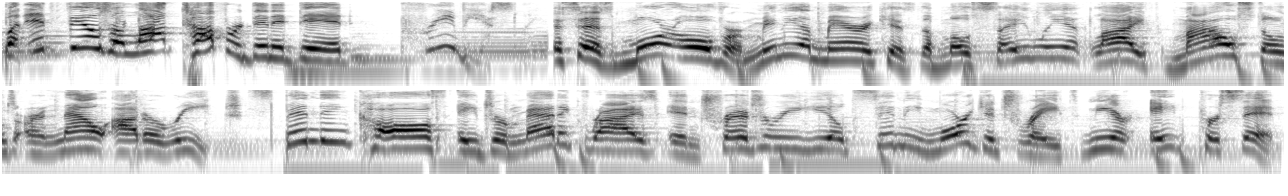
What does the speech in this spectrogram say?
But it feels a lot tougher than it did previously. It says, moreover, many Americans, the most salient life milestones are now out of reach. Spending caused a dramatic rise in treasury yield, sending mortgage rates near 8%.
